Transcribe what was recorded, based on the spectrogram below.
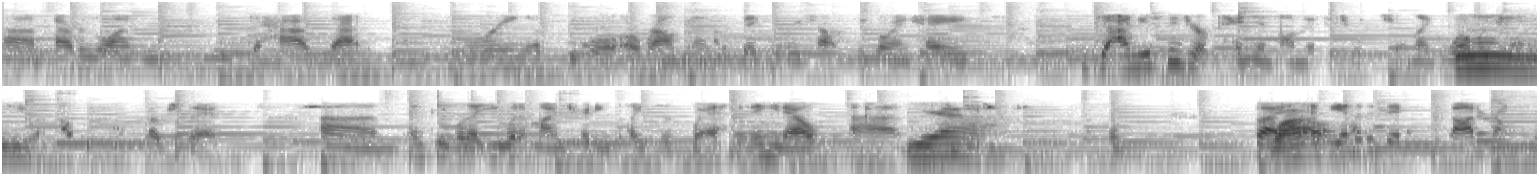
Um, everyone needs to have that ring of people around them that they can reach out to, going, "Hey, I just need your opinion on this situation. Like, what would you do? How would you approach this?" Um, and people that you wouldn't mind trading places with, you know. Um, yeah. But wow. at the end of the day, got her into a lead. She's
